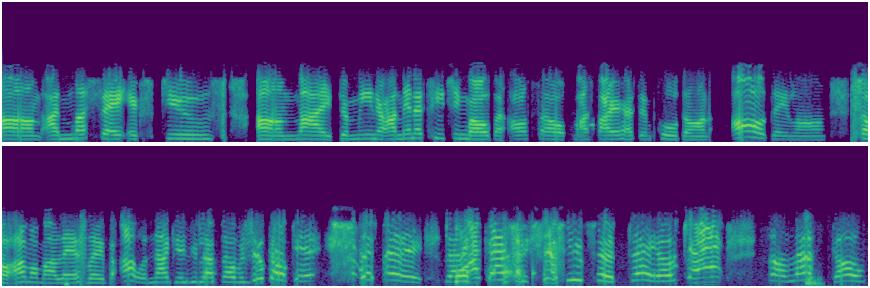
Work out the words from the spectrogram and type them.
Um, I must say, excuse um, my demeanor. I'm in a teaching mode, but also my fire has been pulled on all day long. So I'm on my last leg, but I will not give you leftovers. You go get everything that I got to give you today, okay? So let's go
